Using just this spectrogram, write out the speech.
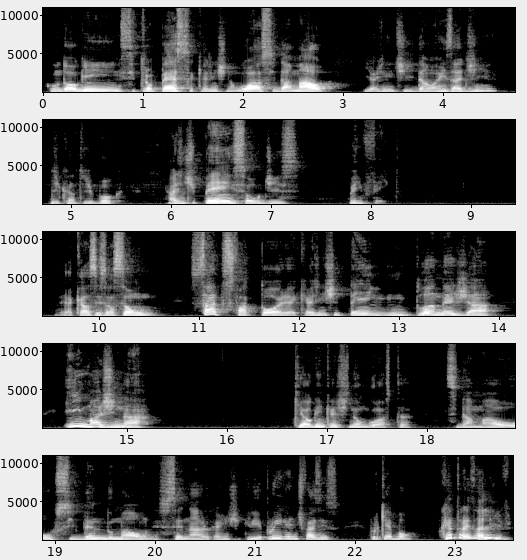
Quando alguém se tropeça, que a gente não gosta, se dá mal, e a gente dá uma risadinha de canto de boca. A gente pensa ou diz, bem feito. É aquela sensação satisfatória que a gente tem em planejar e imaginar que alguém que a gente não gosta se dá mal ou se dando mal nesse cenário que a gente cria. Por que a gente faz isso? Porque é bom, porque traz alívio.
